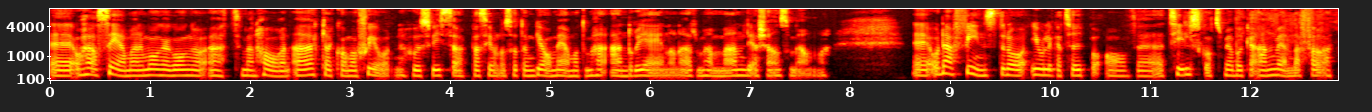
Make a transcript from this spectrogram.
Eh, och här ser man många gånger att man har en ökad konversion hos vissa personer så att de går mer mot de här androgenerna, de här manliga könshormonerna. Eh, och där finns det då olika typer av tillskott som jag brukar använda för att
